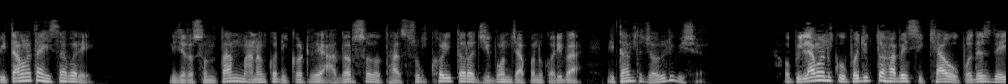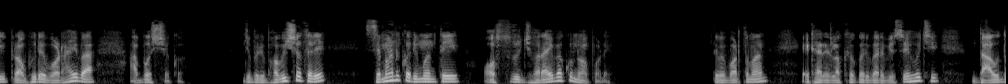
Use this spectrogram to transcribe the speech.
ପିତାମାତା ହିସାବରେ ନିଜର ସନ୍ତାନମାନଙ୍କ ନିକଟରେ ଆଦର୍ଶ ତଥା ଶୃଙ୍ଖଳିତର ଜୀବନଯାପନ କରିବା ନିତାନ୍ତ ଜରୁରୀ ବିଷୟ। ଓ ପିଲାମାନଙ୍କୁ ଉପଯୁକ୍ତ ଭାବେ ଶିକ୍ଷା ଓ ଉପଦେଶ ଦେଇ ପ୍ରଭୁରେ ବଢ଼ାଇବା ଆବଶ୍ୟକ। ଯେପରି ଭବିଷ୍ୟତରେ ସେମାନଙ୍କ ନିମନ୍ତେ ଅଶ୍ରୁ ଝରାଇବାକୁ ନ ପଡ଼େ। ତେବେ ବର୍ତ୍ତମାନ ଏଠାରେ ଲକ୍ଷ୍ୟ କରିବାର ବିଷୟ ହେଉଛି ଦାଉଦ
